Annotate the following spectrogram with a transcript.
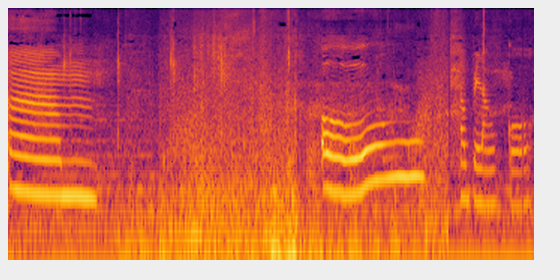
Um. Oh. El Blanco.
